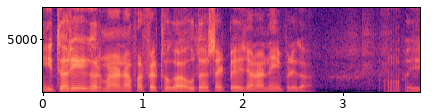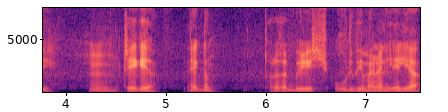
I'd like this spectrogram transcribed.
इधर ही घर बनाना परफेक्ट होगा उधर साइड पे जाना नहीं पड़ेगा। ओ भाई हम्म, ठीक है एकदम। थोड़ा सा बीच उड़ भी मैंने ले लिया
